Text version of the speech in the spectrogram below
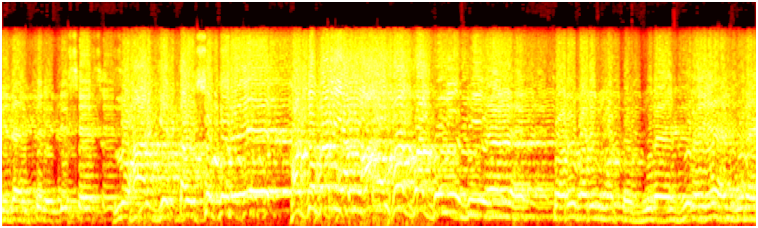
বিদায় করে দিছে লোহার গেটটা উঁচু করে তরবারির মতো ঘুরে ঘুরে ঘুরে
